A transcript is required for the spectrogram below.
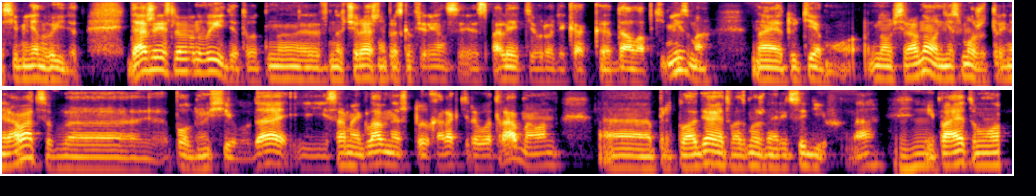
Семьен выйдет. Даже если он выйдет, вот на, на вчерашней пресс-конференции Спалетти вроде как дал оптимизма на эту тему, но все равно он не сможет тренироваться в э, полную силу, да, и самое главное, что характер его травмы, он э, предполагает возможный рецидив, да, угу. и поэтому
